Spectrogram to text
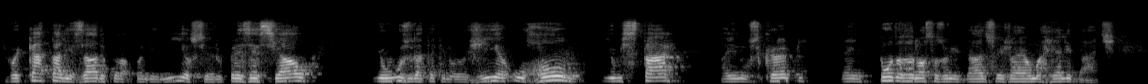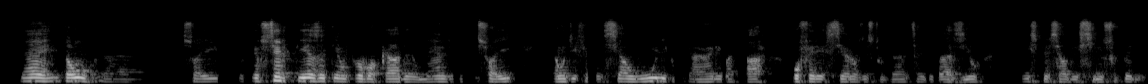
que foi catalisado pela pandemia, ou seja, o presencial e o uso da tecnologia, o home e o estar aí nos campi, né, em todas as nossas unidades, isso já é uma realidade. Né? Então, é, isso aí, eu tenho certeza tenham provocado aí o management, isso aí é um diferencial único que a Anima está oferecendo aos estudantes aí do Brasil, em especial do ensino superior.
